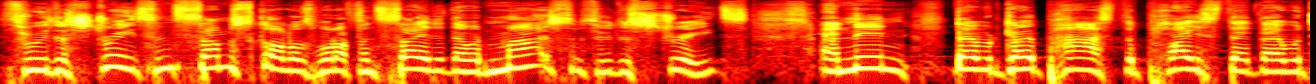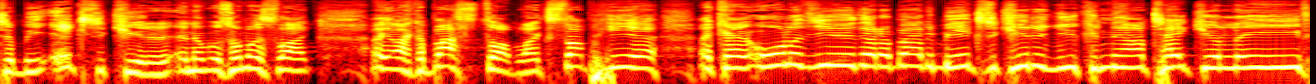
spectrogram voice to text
through the streets. And some scholars would often say that they would march them through the streets, and then they would go past the place that they were to be executed and it was almost like, like a bus stop, like stop here. Okay, all of you that are about to be executed, you can now take your leave.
